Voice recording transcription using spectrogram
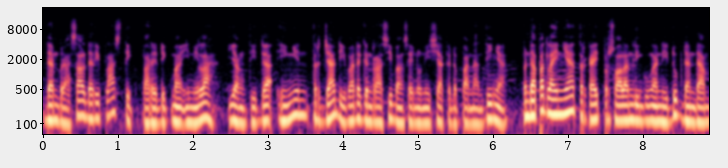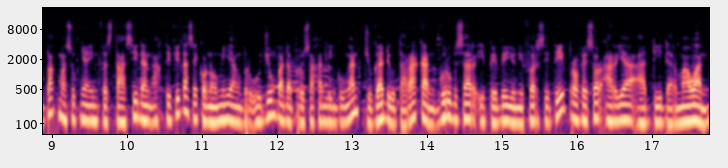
dan berasal dari plastik, Paradigma inilah yang tidak ingin terjadi pada generasi bangsa Indonesia ke depan nantinya. Pendapat lainnya terkait persoalan lingkungan hidup dan dampak masuknya investasi dan aktivitas ekonomi yang berujung pada perusahaan lingkungan juga diutarakan Guru Besar IPB University Profesor Arya Adi Darmawan.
